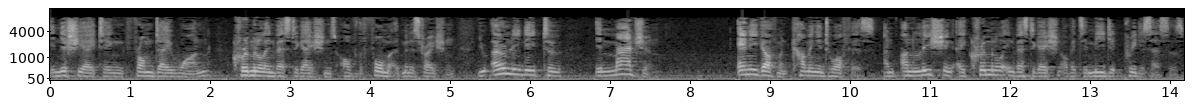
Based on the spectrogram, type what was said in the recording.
initiating from day one criminal investigations of the former administration. You only need to imagine any government coming into office and unleashing a criminal investigation of its immediate predecessors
